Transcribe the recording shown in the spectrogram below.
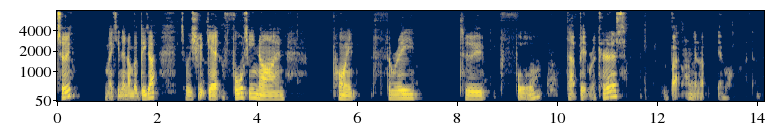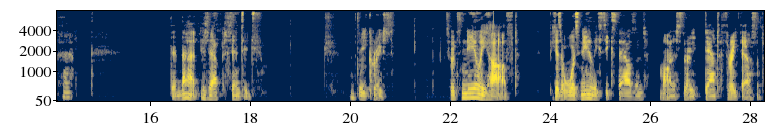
two, making the number bigger. So we should get 49.324. That bit recurs, but I'm going to, yeah, then that is our percentage decrease. So it's nearly halved because it was nearly 6,000 minus 3 down to 3,000.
